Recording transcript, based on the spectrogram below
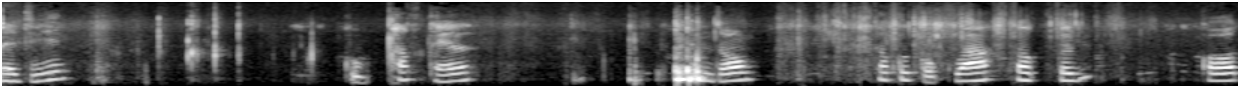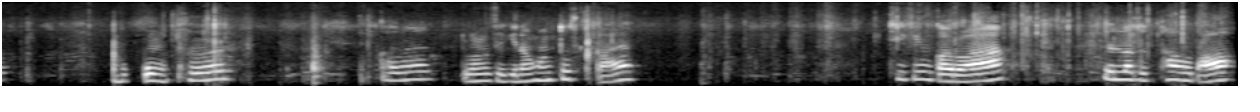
레진, 그 파스텔, 점점, 섞을 것과 섞을 것, 목공풀, 색깔은 노란색이랑 황토 색깔, 튀김가루와 샐러드 파우더,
